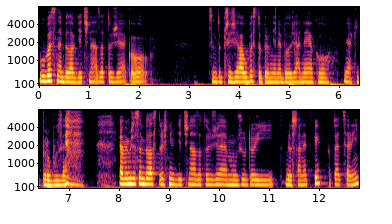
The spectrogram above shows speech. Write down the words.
vůbec nebyla vděčná za to, že jako jsem to přežila, vůbec to pro mě nebylo žádné jako nějaký probuzení. Já vím, že jsem byla strašně vděčná za to, že můžu dojít do sanitky a to je celý.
